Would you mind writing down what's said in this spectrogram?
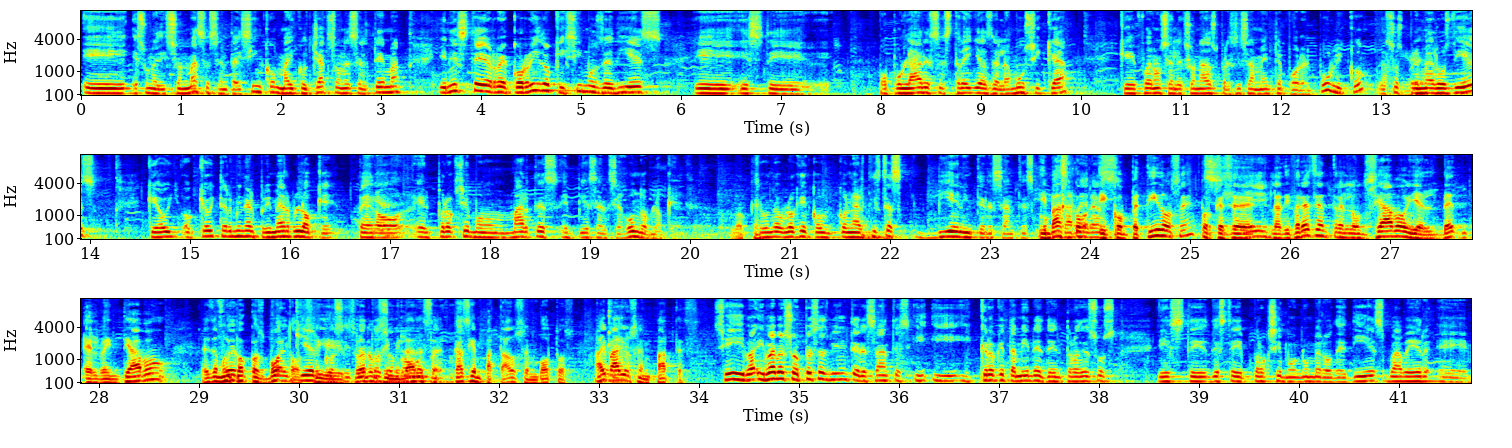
Eh, es una edición más, 65, Michael Jackson es el tema. En este recorrido que hicimos de 10 eh, este, populares estrellas de la música, que fueron seleccionados precisamente por el público, esos primeros 10, que hoy, que hoy termina el primer bloque, pero el próximo martes empieza el segundo bloque. El Segundo bloque con, con, artistas bien interesantes. y más y competidos, ¿eh? porque se, la diferencia entre el onceavo y el, el veinteavo es de muy pocos votos. Sí, fueron similares, casi empatados en votos. Hay varios empates. Sí, y va, a haber sorpresas bien interesantes y, y, creo que también dentro de esos este, de este próximo número de 10 va a haber eh,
